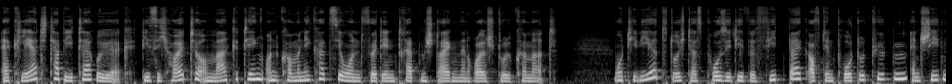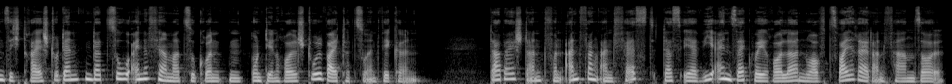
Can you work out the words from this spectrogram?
Erklärt Tabitha Rüegg, die sich heute um Marketing und Kommunikation für den treppensteigenden Rollstuhl kümmert. Motiviert durch das positive Feedback auf den Prototypen entschieden sich drei Studenten dazu, eine Firma zu gründen und den Rollstuhl weiterzuentwickeln. Dabei stand von Anfang an fest, dass er wie ein Segway-Roller nur auf zwei Rädern fahren soll.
